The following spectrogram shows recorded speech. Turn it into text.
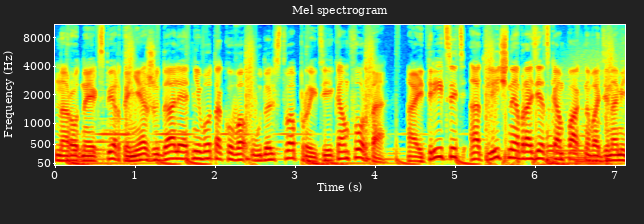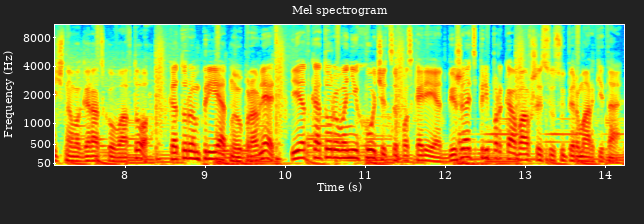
Народные эксперты не ожидали от него такого удальства, прыти и комфорта. i30 – отличный образец компактного динамичного городского авто, которым приятно управлять и от которого не хочется поскорее отбежать, припарковавшись у супермаркета.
